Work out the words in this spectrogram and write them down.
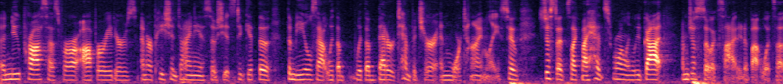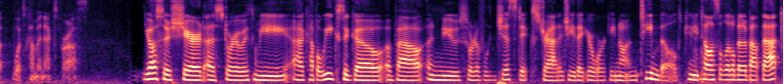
a new process for our operators and our patient dining associates to get the the meals out with a with a better temperature and more timely. So it's just it's like my head's rolling. We've got. I'm just so excited about what's up, what's coming next for us. You also shared a story with me a couple weeks ago about a new sort of logistics strategy that you're working on, team build. Can you tell us a little bit about that?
